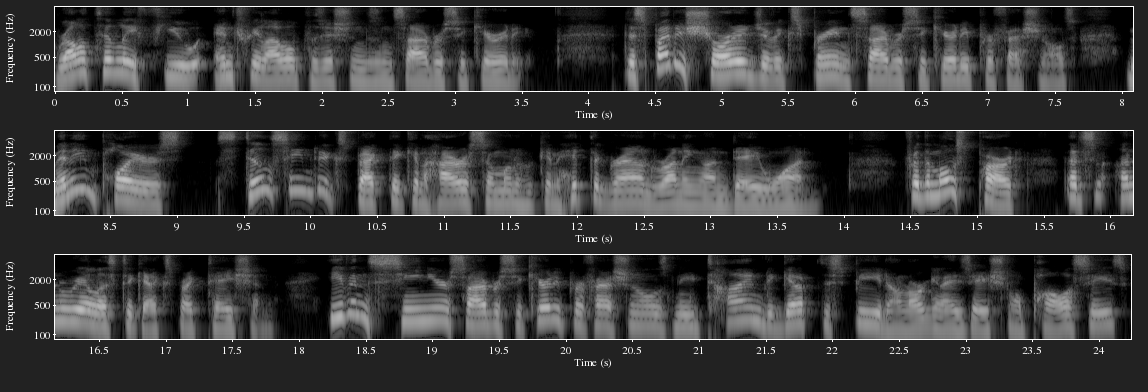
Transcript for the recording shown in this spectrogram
relatively few entry level positions in cybersecurity. Despite a shortage of experienced cybersecurity professionals, many employers still seem to expect they can hire someone who can hit the ground running on day one. For the most part, that's an unrealistic expectation. Even senior cybersecurity professionals need time to get up to speed on organizational policies,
